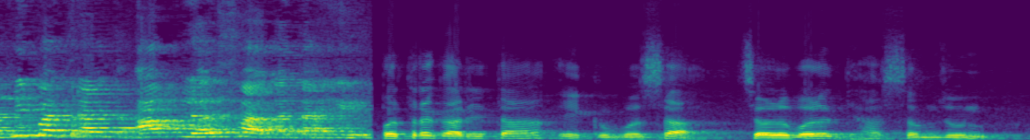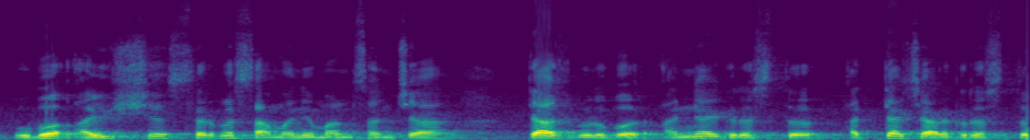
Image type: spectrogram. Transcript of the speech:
वृत्तपत्रात आपलं स्वागत आहे. पत्रकारिता एक वसा चळवळ ध्यास समजून उभं आयुष्य सर्वसामान्य माणसांच्या त्याचबरोबर अन्यायग्रस्त अत्याचारग्रस्त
